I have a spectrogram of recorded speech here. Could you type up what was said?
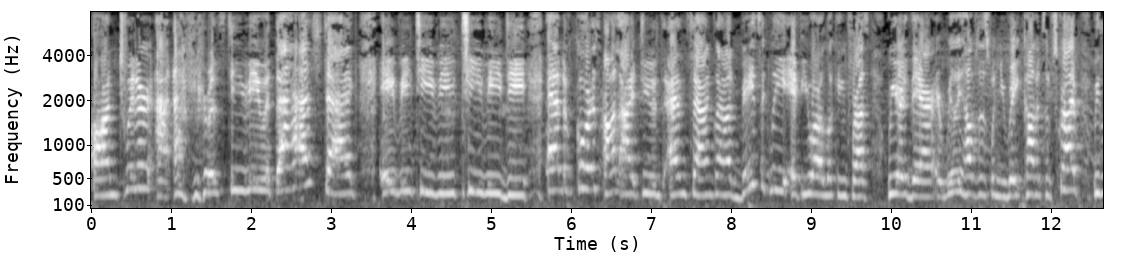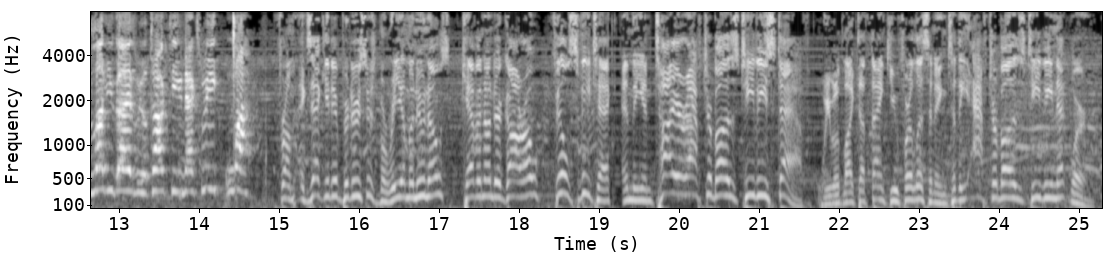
on Twitter at AfterBuzzTV with the hashtag ABTVTVD, and of course on iTunes and SoundCloud. Basically, if you are looking for us, we are there. It really helps us when you rate, comment, subscribe. We love you guys. We will talk to you next week. Mwah! From executive producers Maria Menounos, Kevin Undergaro, Phil Svitek, and the entire AfterBuzz TV staff, we would like to thank you for listening to the AfterBuzz TV network.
